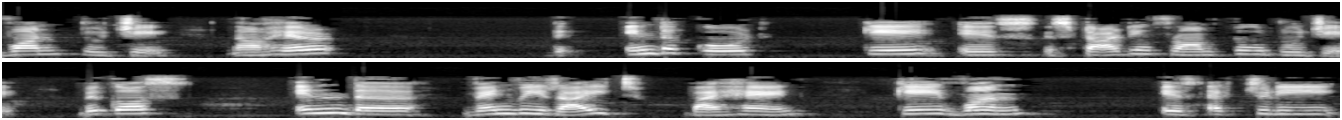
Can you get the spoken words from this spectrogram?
1 to j. Now here in the code k is starting from 2 to j because in the when we write by hand k1 is actually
